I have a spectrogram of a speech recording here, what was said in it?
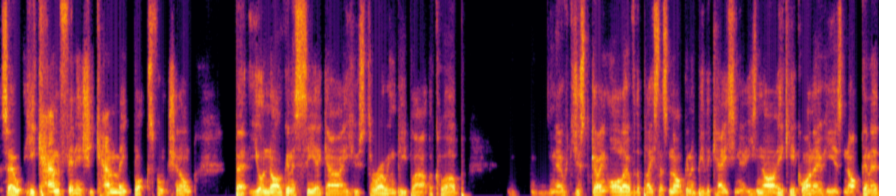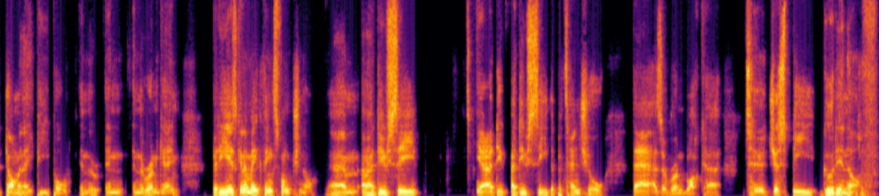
So he can finish, he can make blocks functional, but you're not going to see a guy who's throwing people out of the club, you know, just going all over the place. That's not going to be the case. You know, he's not Ike Ekwonu. He is not going to dominate people in the in in the run game but he is going to make things functional. Um, and I do see, yeah, I do, I do see the potential there as a run blocker to just be good enough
